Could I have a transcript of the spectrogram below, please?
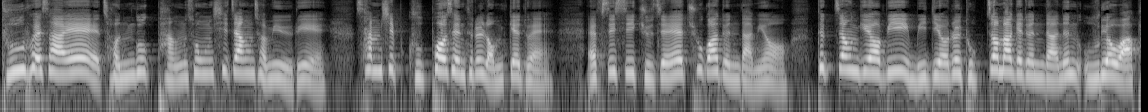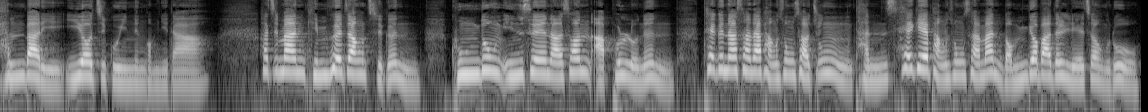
두 회사의 전국 방송 시장 점유율이 39%를 넘게 돼 FCC 규제에 초과된다며 특정 기업이 미디어를 독점하게 된다는 우려와 반발이 이어지고 있는 겁니다. 하지만 김 회장 측은 공동 인수에 나선 아폴로는 테그나 사나 방송사 중 단 3개 방송사만 넘겨받을 예정으로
